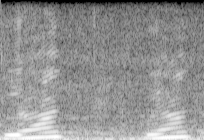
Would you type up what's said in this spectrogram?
不要，不要。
